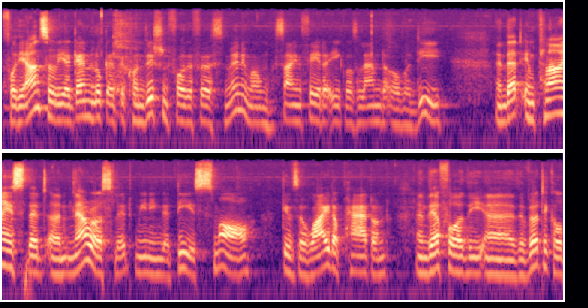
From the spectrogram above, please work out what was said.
For the answer, we again look at the condition for the first minimum, sine theta equals lambda over d. And that implies that a narrow slit, meaning that d is small, gives a wider pattern, and therefore the, uh, the vertical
